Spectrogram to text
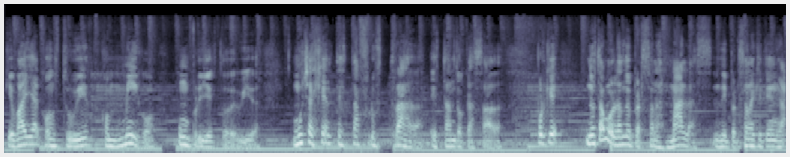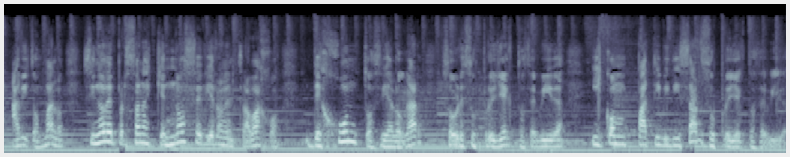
que vaya a construir conmigo un proyecto de vida. Mucha gente está frustrada estando casada, porque no estamos hablando de personas malas, ni personas que tengan hábitos malos, sino de personas que no se dieron el trabajo de juntos dialogar sobre sus proyectos de vida y compatibilizar sus proyectos de vida.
